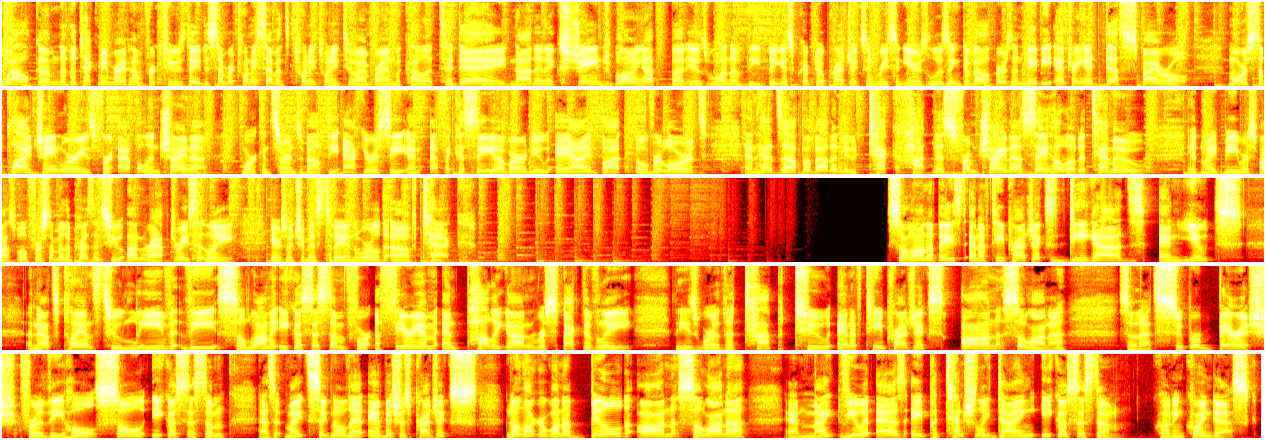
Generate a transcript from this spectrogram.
Welcome to the Techmeme Ride Home for Tuesday, December 27th, 2022. I'm Brian McCullough. Today, not an exchange blowing up, but is one of the biggest crypto projects in recent years losing developers and maybe entering a death spiral. More supply chain worries for Apple and China. More concerns about the accuracy and efficacy of our new AI bot overlords. And heads up about a new tech hotness from China. Say hello to Temu. It might be responsible for some of the presents you unwrapped recently. Here's what you missed today in the world of tech. Solana based NFT projects DeGods and y00ts announced plans to leave the Solana ecosystem for Ethereum and Polygon, respectively. These were the top two NFT projects on Solana. So that's super bearish for the whole Sol ecosystem, as it might signal that ambitious projects no longer want to build on Solana and might view it as a potentially dying ecosystem. Quoting Coindesk.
